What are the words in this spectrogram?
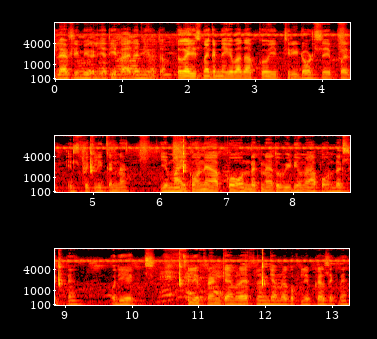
लाइव स्ट्रीम बिगड़ जाती है, फ़ायदा नहीं होता। तो गाइस इतना करने के बाद आपको ये थ्री डॉट से पर इस पर क्लिक करना है। ये माइक ऑन है, आपको ऑन रखना है तो वीडियो में आप ऑन रख सकते हैं। और ये फ्लिप फ्रंट कैमरा है फ्रंट कैमरा को फ्लिप कर सकते हैं।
